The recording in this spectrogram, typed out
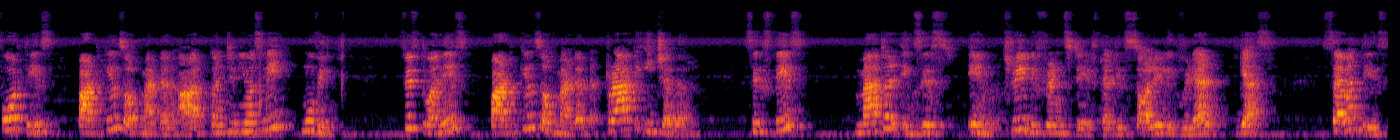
Fourth is particles of matter are continuously moving. Fifth one is particles of matter attract each other. Sixth is matter exists in three different states that is solid, liquid and gas. Seventh is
